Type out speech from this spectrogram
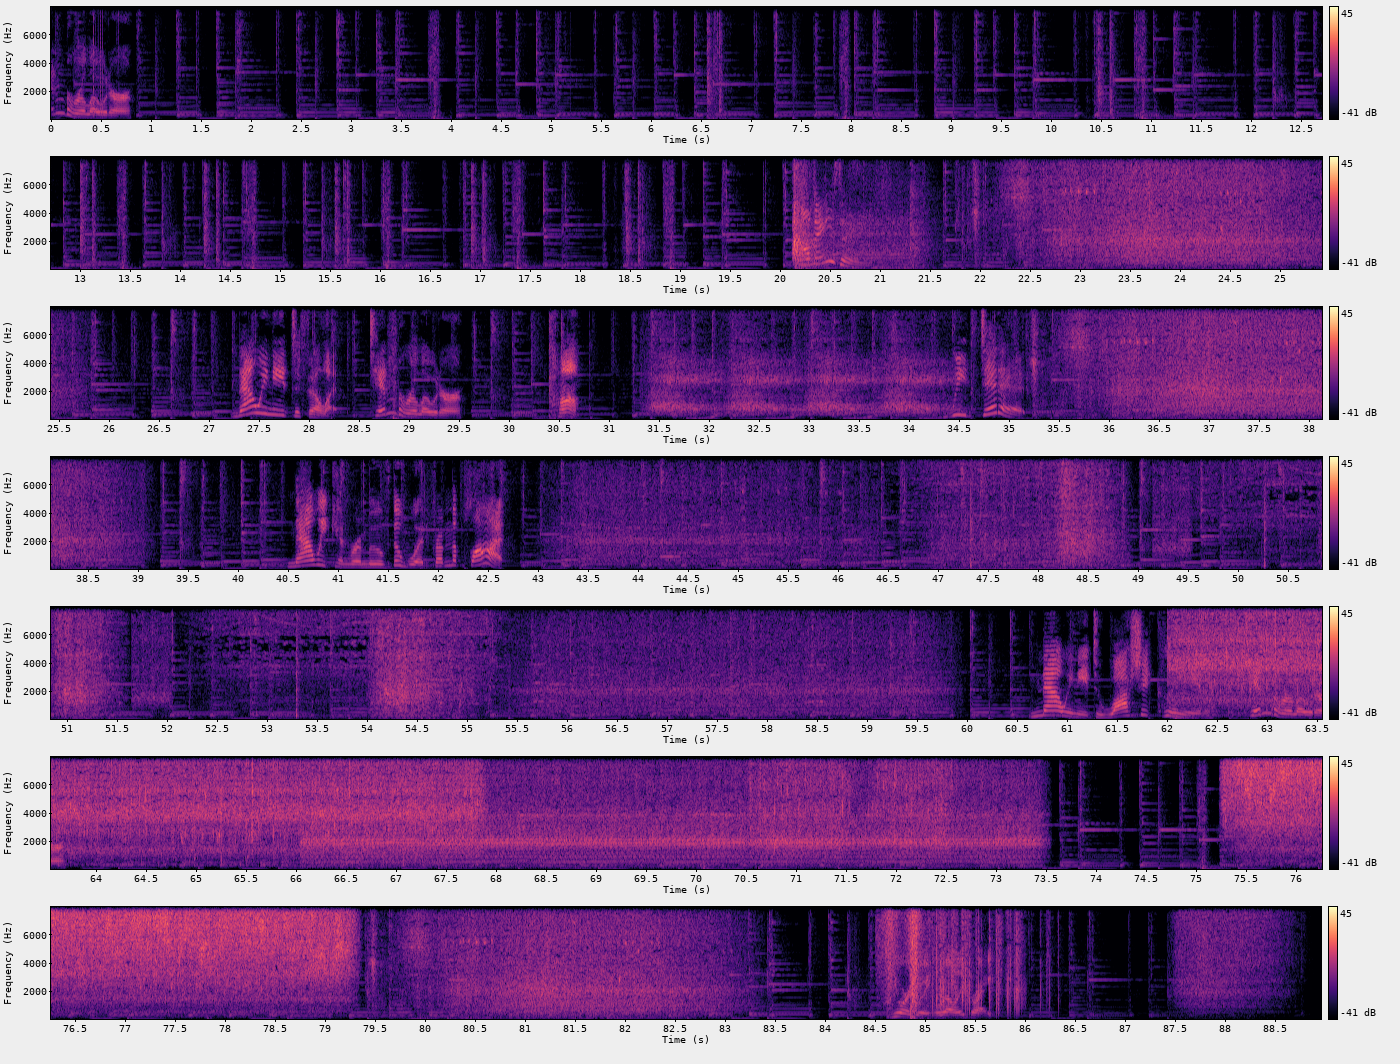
Timber loader. Amazing! Now we need to fill it. Timber loader. Pump. We did it! Now we can remove the wood from the plot. Now we need to wash it clean. Timber loader. You're doing really great.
